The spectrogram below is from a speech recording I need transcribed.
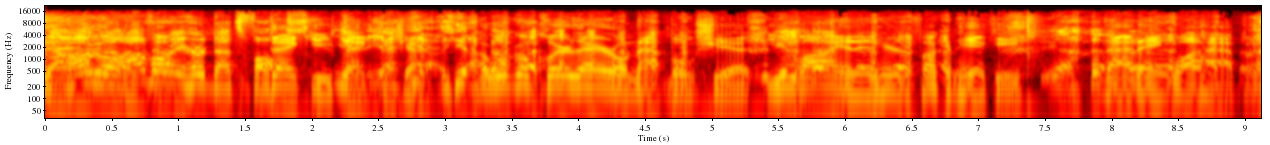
now, hold on. I've Now- already heard that's false. Thank you, Yeah, thank yeah, you, Chad. Yeah, yeah. Uh, we're gonna clear the air on that bullshit. You lying in here to fucking hickey. Yeah. That ain't what happened.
